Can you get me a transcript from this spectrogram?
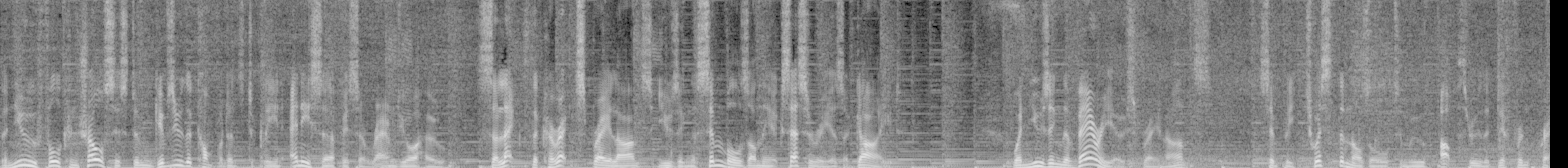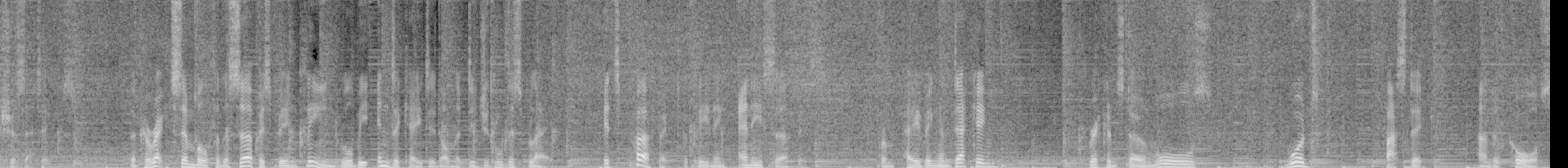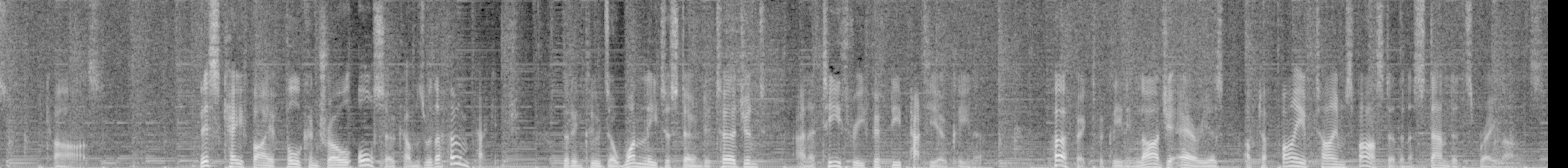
The new full control system gives you the confidence to clean any surface around your home. Select the correct spray lance using the symbols on the accessory as a guide. When using the Vario spray lance, simply twist the nozzle to move up through the different pressure settings. The correct symbol for the surface being cleaned will be indicated on the digital display. It's perfect for cleaning any surface, from paving and decking, brick and stone walls, wood, plastic, and of course, cars. This K5 full control also comes with a home package that includes a 1 litre stone detergent and a T350 patio cleaner. Perfect for cleaning larger areas up to 5 times faster than a standard spray lance.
